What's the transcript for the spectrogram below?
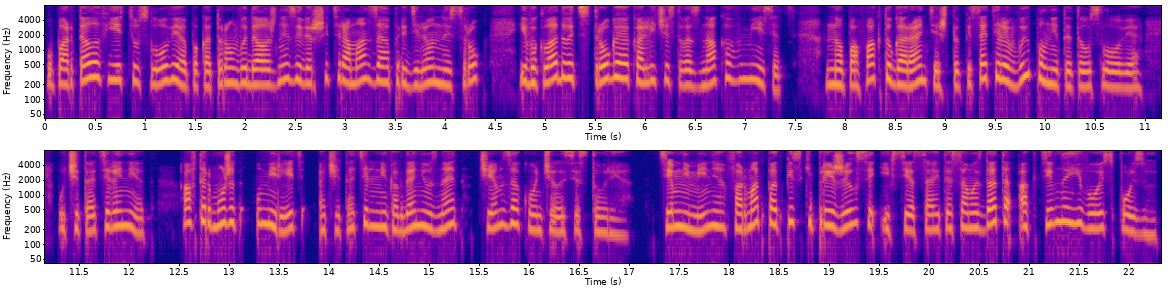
У порталов есть условия, по которым вы должны завершить роман за определенный срок и выкладывать строгое количество знаков в месяц. Но по факту гарантии, что писатель выполнит это условие, у читателя нет. Автор может умереть, а читатель никогда не узнает, чем закончилась история. Тем не менее, формат подписки прижился, и все сайты самиздата активно его используют.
